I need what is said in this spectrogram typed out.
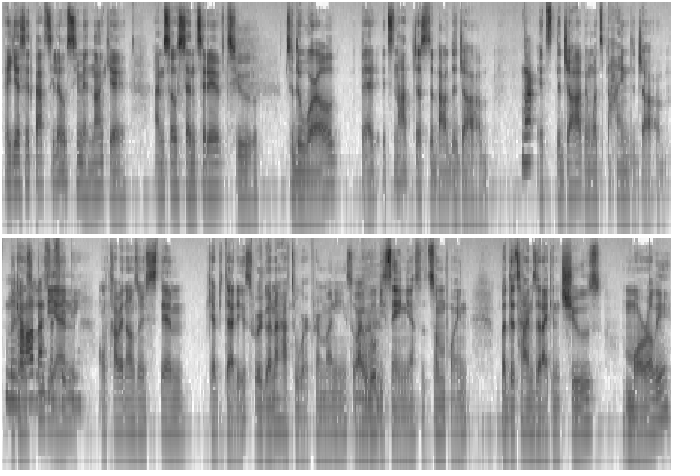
Fait qu'il y a cette partie-là aussi maintenant que I'm so sensitive to, to the world that it's not just about the job. Ouais. It's the job and what's behind the job. Les valeurs de la in the end, on travaille dans un système capitaliste. We're gonna have to work for money, so I will be saying yes at some point. But the times that I can choose morally,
